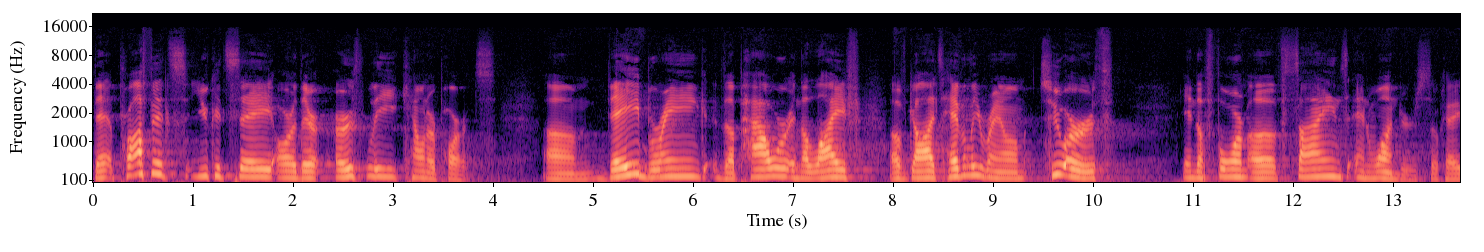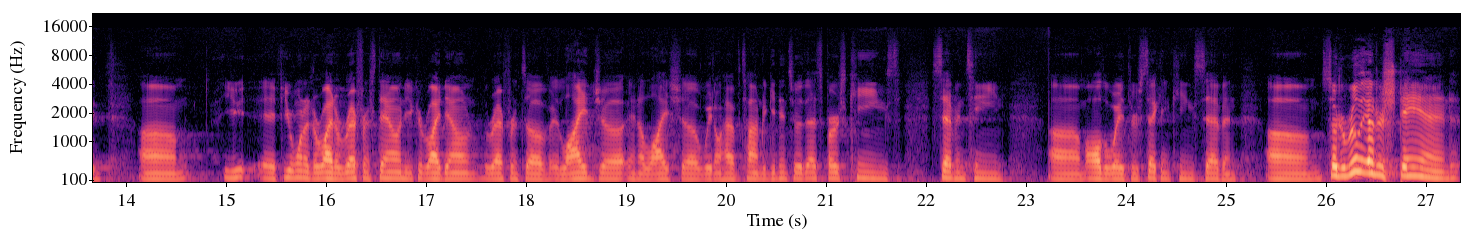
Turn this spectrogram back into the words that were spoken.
That prophets, you could say, are their earthly counterparts. Um, they bring the power and the life of God's heavenly realm to earth in the form of signs and wonders. Okay, um, you, if you wanted to write a reference down, you could write down the reference of Elijah and Elisha. We don't have time to get into it. That's First Kings 17, um, all the way through Second Kings 7. Um, so to really understand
